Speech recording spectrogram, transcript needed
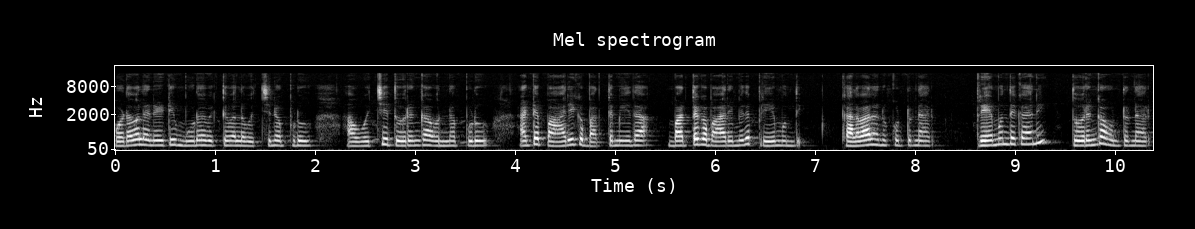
గొడవలు అనేటివి మూడో వ్యక్తి వల్ల వచ్చినప్పుడు ఆ వచ్చి దూరంగా ఉన్నప్పుడు అంటే భార్యకు భర్త మీద భర్తకు భార్య మీద ప్రేమ ఉంది కలవాలనుకుంటున్నారు. ప్రేమ ఉంది కానీ దూరంగా ఉంటున్నారు.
